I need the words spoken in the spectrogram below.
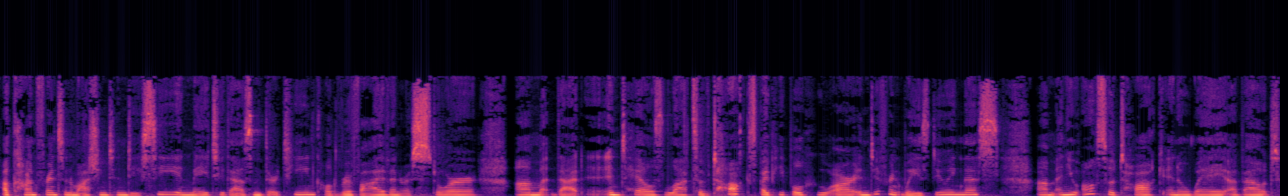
a conference in Washington, D.C. in May 2013 called Revive and Restore um, that entails lots of talks by people who are in different ways doing this. Um, and you also talk in a way about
